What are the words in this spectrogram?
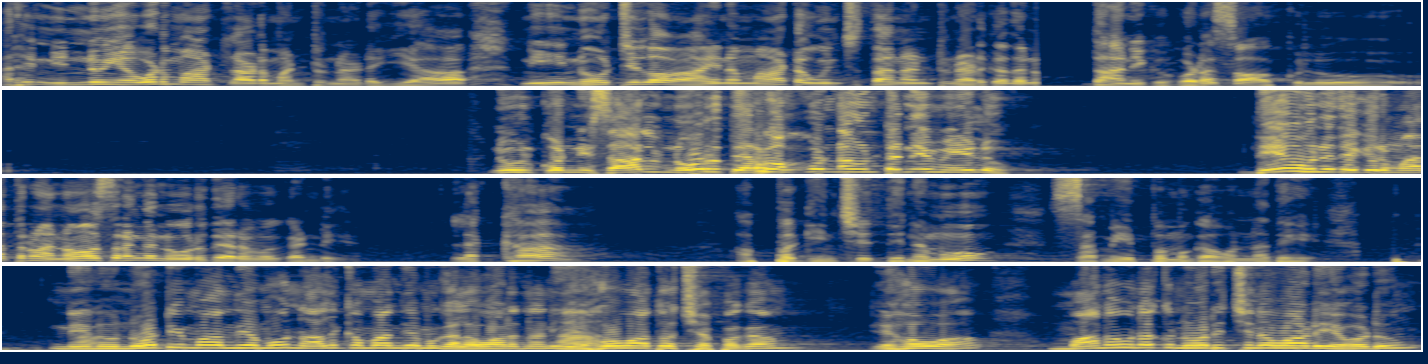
అరే నిన్ను ఎవడు మాట్లాడమంటున్నాడు అయ్యా? నీ నోటిలో ఆయన మాట ఉంచుతానంటున్నాడు కదా. దానికి కూడా సాకులు. నువ్వు కొన్నిసార్లు నోరు తెరవకుండా ఉంటేనే మేలు. దేవుని దగ్గర మాత్రం అనవసరంగా నోరు తెరవకండి. లెక్క అప్పగించే దినము సమీపముగా ఉన్నది. నేను నోటి మాంద్యము నాలుక మాంద్యము గలవాడనని యెహోవాతో చెప్పగా యెహోవా మానవునకు నోరిచ్చిన వాడు ఎవడు?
